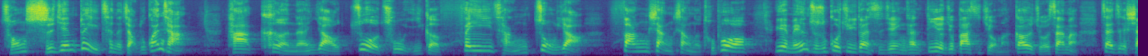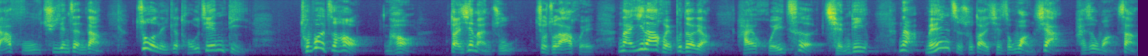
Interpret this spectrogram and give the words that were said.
从时间对称的角度观察，它可能要做出一个非常重要。方向上的突破哦，因为美元指数过去一段时间，你看低的就八十九嘛，高的九十三嘛，在这个狭幅区间震荡，做了一个头肩底突破之后，然后短线满足就做拉回，那一拉回不得了，还回撤前低。那美元指数到底现在是往下还是往上？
